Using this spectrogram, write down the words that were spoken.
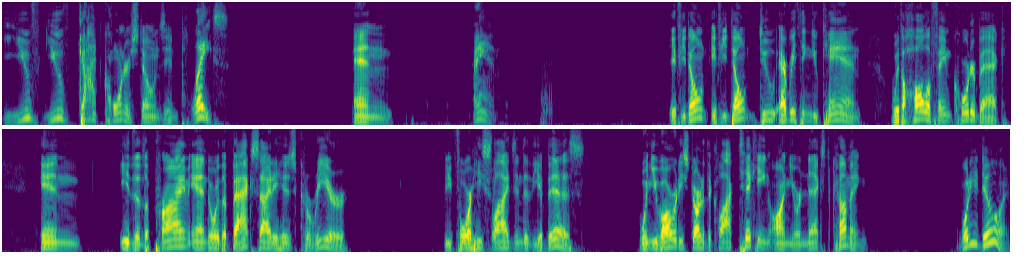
you've you've got cornerstones in place. And man, if you don't if you don't do everything you can with a Hall of Fame quarterback in either the prime and or the backside of his career before he slides into the abyss, when you've already started the clock ticking on your next coming, what are you doing?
